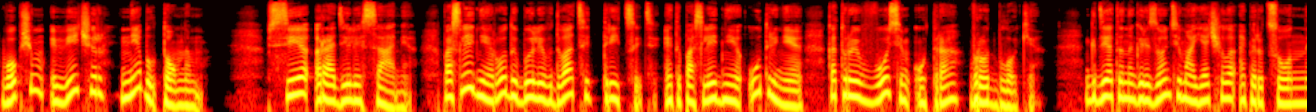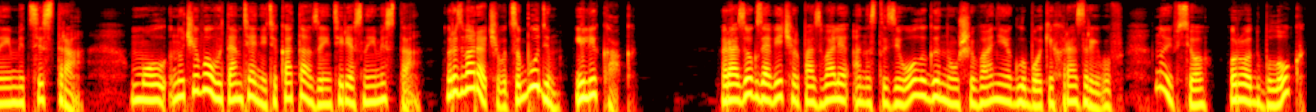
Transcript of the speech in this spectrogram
В общем, вечер не был томным. Все родили сами. Последние роды были в 20.30. Это последние утренние, которые в 8 утра в родблоке. Где-то на горизонте маячила операционная медсестра. Мол, ну чего вы там тянете кота за интересные места? Разворачиваться будем или как? Разок за вечер позвали анестезиолога на ушивание глубоких разрывов. Ну и все, родблок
